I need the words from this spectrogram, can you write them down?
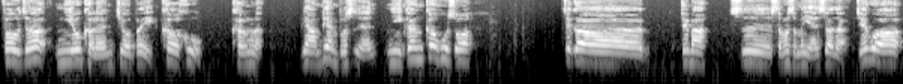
否则你有可能就被客户坑了。两遍不是人，你跟客户说这个对吧？是什么什么颜色的？结果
